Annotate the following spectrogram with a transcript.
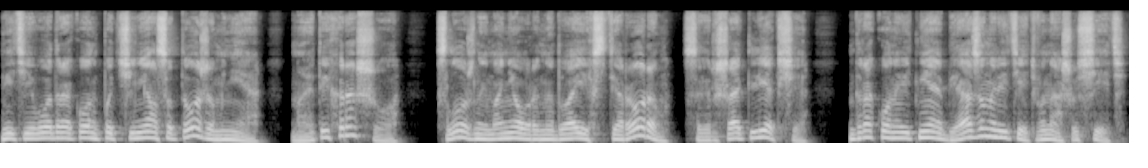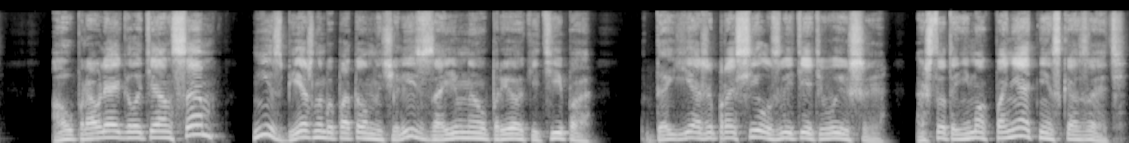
Ведь его дракон подчинялся тоже мне, но это и хорошо. Сложные маневры на двоих с террором совершать легче. Драконы ведь не обязаны лететь в нашу сеть. А управляя Галатиан сам, неизбежно бы потом начались взаимные упреки типа «Да я же просил взлететь выше, а что ты не мог понятнее сказать?»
